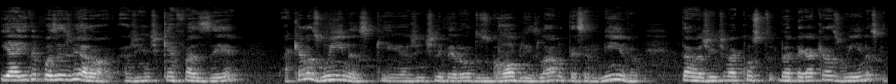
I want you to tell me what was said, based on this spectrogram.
E aí depois eles vieram, ó, a gente quer fazer aquelas ruínas que a gente liberou dos goblins lá no terceiro nível. Então a gente vai, constru- vai pegar aquelas ruínas que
